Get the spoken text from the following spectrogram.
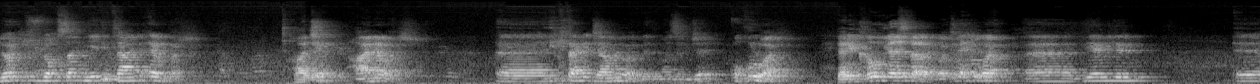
497 tane ev var. Hacı. Hane var. Ee, iki tane cami var dedim az önce. Okul var. Yani kamu binası da var. Okul var. Ee, diyebilirim. Ee,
